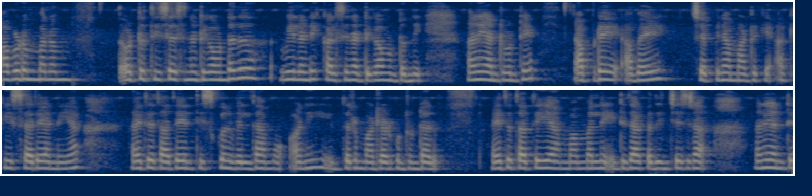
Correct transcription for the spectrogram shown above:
అప్పుడు మనం ఒట్టు తీసేసినట్టుగా ఉండదు వీళ్ళని కలిసినట్టుగా ఉంటుంది అని అంటుంటే అప్పుడే అభయ్ చెప్పిన మాటకి అకి సరే అన్నయ్య అయితే తాతయ్యని తీసుకొని వెళ్దాము అని ఇద్దరు మాట్లాడుకుంటుంటారు. అయితే తాతయ్య మమ్మల్ని ఇంటి దాకా దించేసిరా అని అంటే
